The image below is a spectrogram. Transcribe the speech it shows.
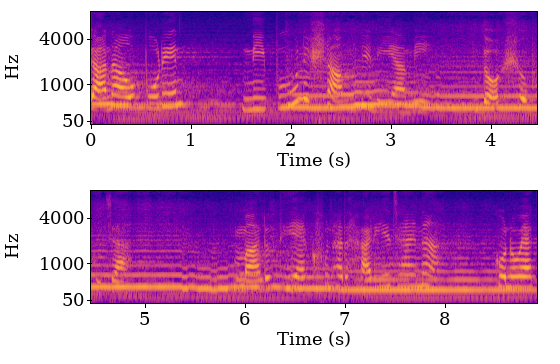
টানা ও পড়েন নিপুণ সামনে নিয়ে আমি দশভুজা মালতী এখন আর হারিয়ে যায় না, কোনো এক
